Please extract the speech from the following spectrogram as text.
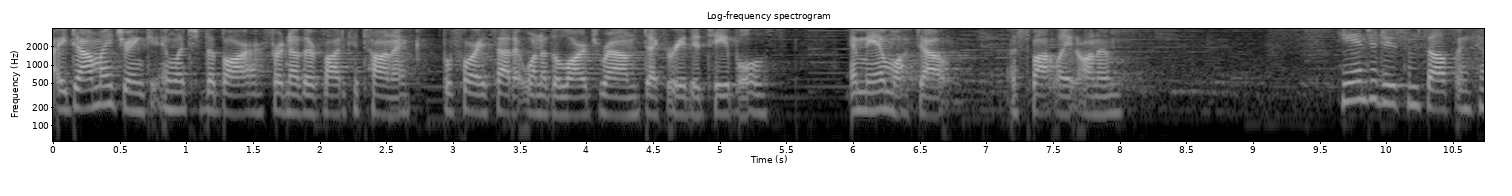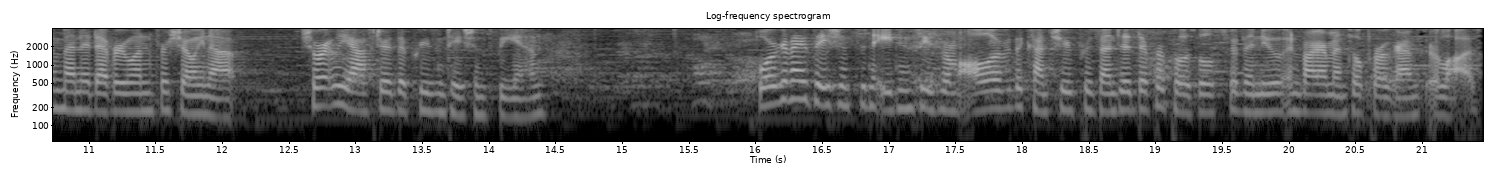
I downed my drink and went to the bar for another vodka tonic before I sat at one of the large round decorated tables. A man walked out, a spotlight on him. He introduced himself and commended everyone for showing up. Shortly after, the presentations began. Organizations and agencies from all over the country presented their proposals for the new environmental programs or laws.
